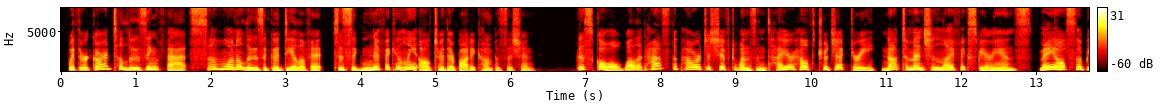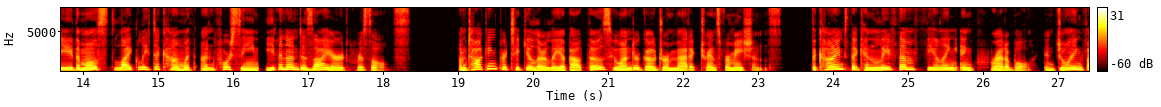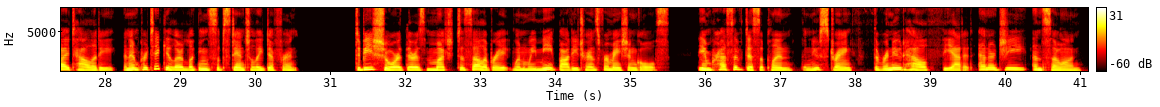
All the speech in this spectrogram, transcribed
With regard to losing fat, some want to lose a good deal of it to significantly alter their body composition. This goal, while it has the power to shift one's entire health trajectory, not to mention life experience, may also be the most likely to come with unforeseen, even undesired results. I'm talking particularly about those who undergo dramatic transformations, the kind that can leave them feeling incredible, enjoying vitality, and in particular looking substantially different. To be sure, there is much to celebrate when we meet body transformation goals the impressive discipline, the new strength, the renewed health, the added energy, and so on.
